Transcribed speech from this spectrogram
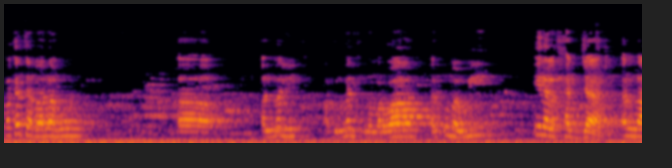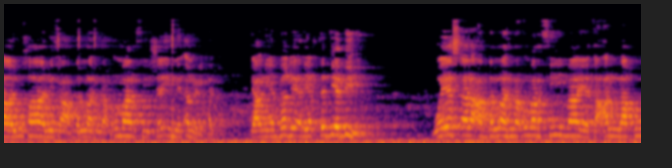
فكتب almalik cabdilmalik ibn marwan alumawi ila alxajaaji an laa yukhaalifa cabdallahi bna cumar fii shayin min amri اlxaj yani yanbagii an yaqtadiya bihi wayas'ala cabdallahi bna cumar fima yatacallaqu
